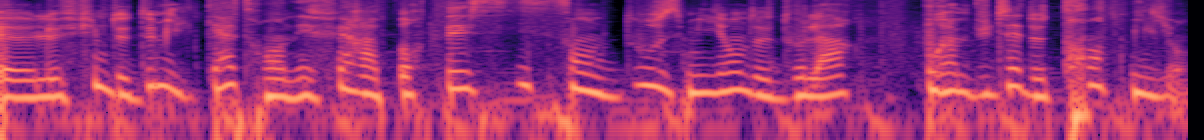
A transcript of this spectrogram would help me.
Euh, le film de 2004 a en effet rapporté 612 millions de dollars pour un budget de 30 millions.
